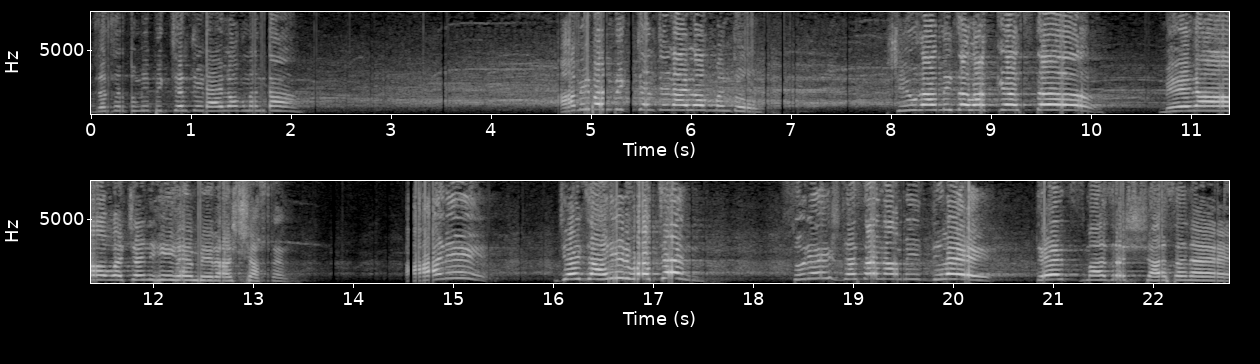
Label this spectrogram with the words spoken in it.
जसं तुम्ही पिक्चरचे डायलॉग म्हणता आम्ही पण पिक्चरचे डायलॉग म्हणतो. शिवगामीचं वाक्य असतं मेरा वचन ही है मेरा शासन. आणि जे जाहीर वचन सुरेश धसांना मी दिले तेच माझं शासन आहे.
